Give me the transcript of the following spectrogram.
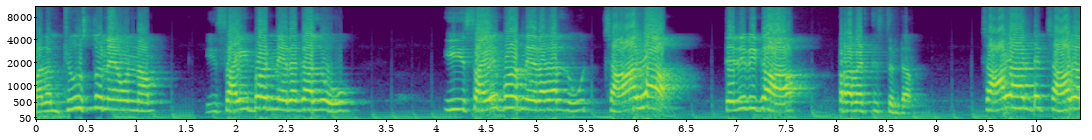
మనం చూస్తూనే ఉన్నాం. ఈ సైబర్ నేరగాళ్ళు ఈ సైబర్ నేరగాళ్ళు చాలా తెలివిగా ప్రవర్తిస్తుంటారు. చాలా అంటే చాలా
